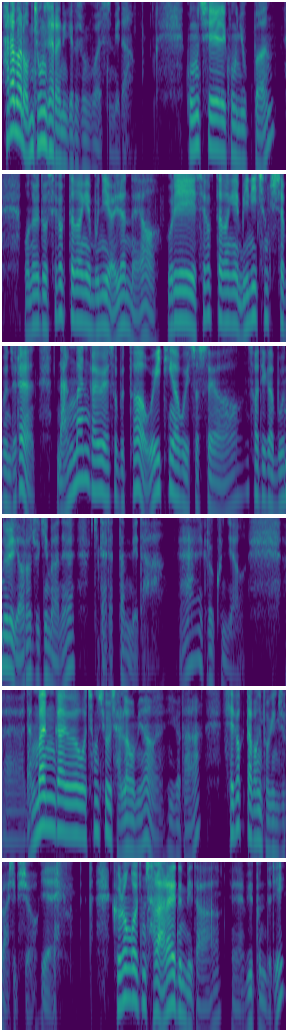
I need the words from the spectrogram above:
하나만 엄청 잘하는 게 더 좋은 것 같습니다. 0706번. 오늘도 새벽다방의 문이 열렸네요. 우리 새벽다방의 미니 청취자분들은 낭만가요에서부터 웨이팅하고 있었어요. 서디가 문을 열어주기만을 기다렸답니다. 아, 그렇군요. 아, 낭만가요 청취율 잘 나오면 이거 다 새벽다방 덕인 줄 아십시오. 예. 그런 걸 좀 잘 알아야 됩니다. 예, 윗분들이.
